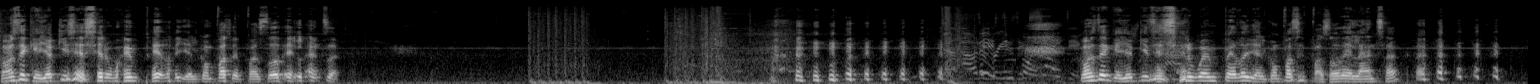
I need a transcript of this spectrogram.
Conste que yo quise ser buen pedo y el compa se pasó de lanza. Conste que yo quise ser buen pedo y el compa se pasó de lanza. ah, chinga. Five seconds left. Keep it up. Objective acquired. Defend it. Enemies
